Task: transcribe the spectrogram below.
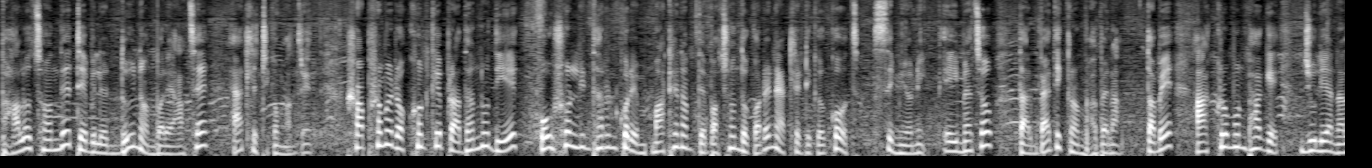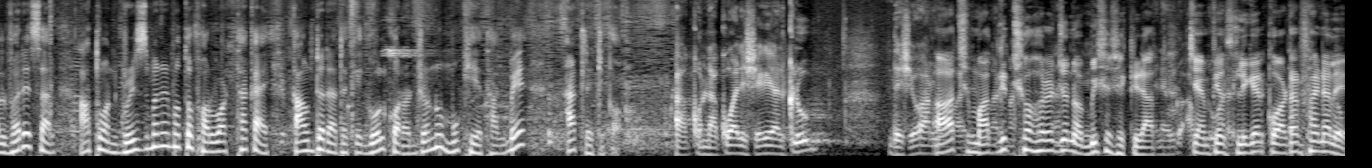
ভালো ছন্দে টেবিলের দুই নম্বরে আছে অ্যাটলেটিকো মাদ্রিদ। সবসময় রক্ষণকে প্রাধান্য দিয়ে কৌশল নির্ধারণ করে মাঠে নামতে পছন্দ করেন অ্যাটলেটিকো কোচ সিমিওনি এই ম্যাচেও তার ব্যতিক্রম হবে না। তবে আক্রমণ ভাগে জুলিয়ান আলভারেস আর আতোয়ান গ্রিজম্যানের মতো ফরওয়ার্ড থাকায় কাউন্টার অ্যাটাকে গোল করার জন্য মুখিয়ে থাকবে Atletico con la cual llegué al club আজ মাদ্রিদ শহরের জন্য বিশেষ একটি রাত। চ্যাম্পিয়ন্স লিগের কোয়ার্টার ফাইনালে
